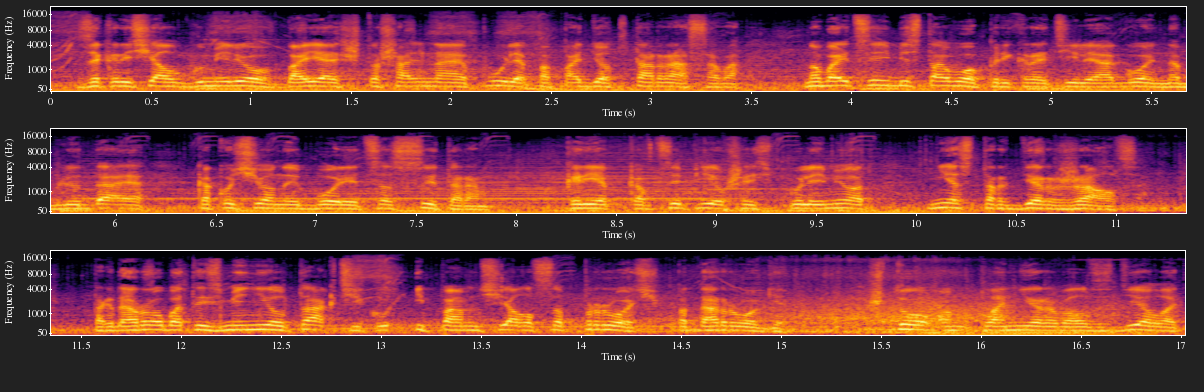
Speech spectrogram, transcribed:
– закричал Гумилев, боясь, что шальная пуля попадет в Тарасова. Но бойцы и без того прекратили огонь, наблюдая, как ученый борется с Итером. Крепко вцепившись в пулемет, Нестор держался. Тогда робот изменил тактику и помчался прочь по дороге. Что он планировал сделать,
